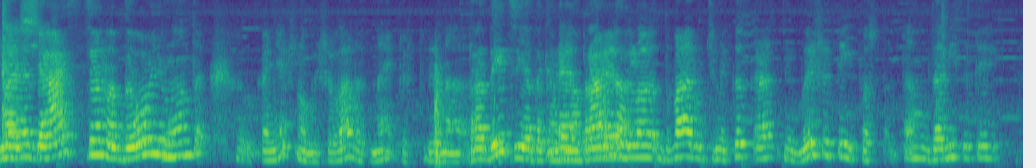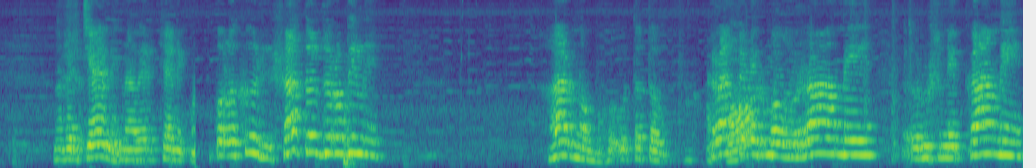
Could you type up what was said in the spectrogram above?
на щастя, на долю. Ну так, звісно, вишивала, знаєте, що на Традиція така була, правда? було два ручники красні вишити і там завісити На верченик. на верченик. Коло хижі шато зробили. Гарно красили коврами, рушниками.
